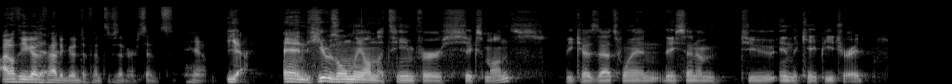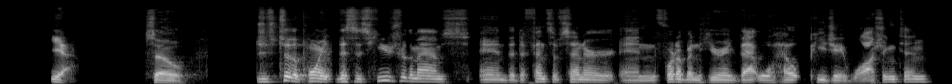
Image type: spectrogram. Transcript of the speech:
I don't think you guys Yeah. have had a good defensive center since him. Yeah. And he was only on the team for six months because that's when they sent him to in the KP trade. Yeah. So, just to the point, this is huge for the Mavs and the defensive center. And for what I've been hearing, that will help PJ Washington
